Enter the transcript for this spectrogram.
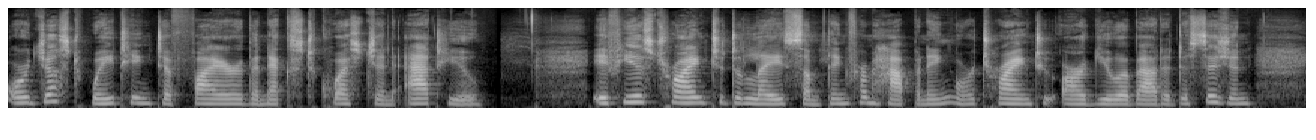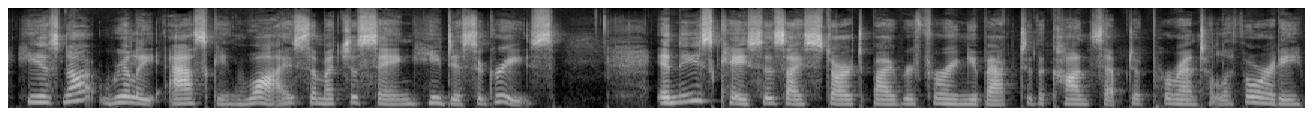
or just waiting to fire the next question at you. If he is trying to delay something from happening or trying to argue about a decision, he is not really asking why so much as saying he disagrees. In these cases, I start by referring you back to the concept of parental authority.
